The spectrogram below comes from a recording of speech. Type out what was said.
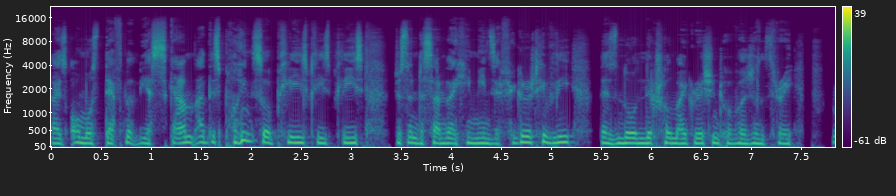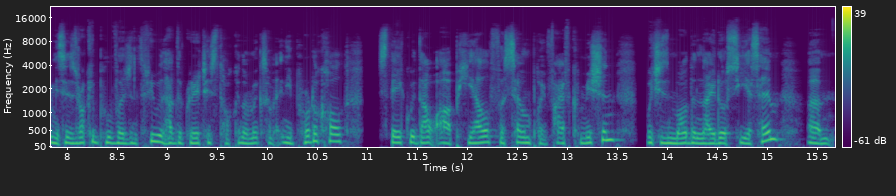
that is almost definitely a scam at this point. So please, please, please, just understand that he means it figuratively. There's no literal migration to a version three. And he says Rocket Pool version three will have the greatest tokenomics of any protocol. Stake without RPL for 7.5 commission, which is more than Lido CSM. Um,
